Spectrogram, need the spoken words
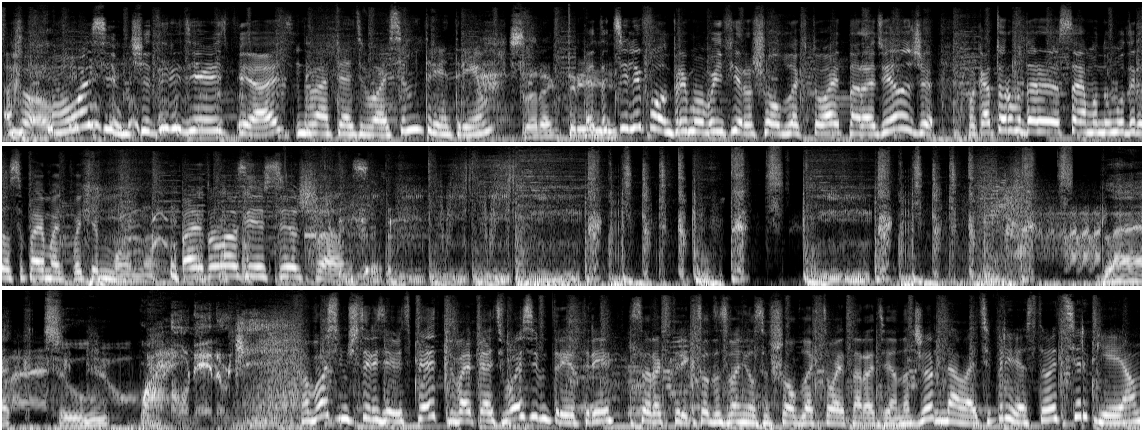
8 4 9 5 258-33. 43. Это телефон прямого эфира шоу Black to White на Radio Energy, по которому даже Саймон умудрился поймать покемона. Поэтому у вас есть все шансы. Black to white. On energy. 8495-258-3343. Кто дозвонился в шоу Black to White на Radio Energy? Давайте приветствовать Сергея.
